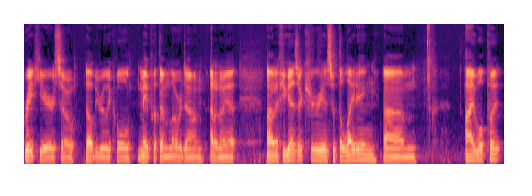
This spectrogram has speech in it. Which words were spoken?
right here, so that'll be really cool. May put them lower down, I don't know yet. Um, if you guys are curious with the lighting, um, I will put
